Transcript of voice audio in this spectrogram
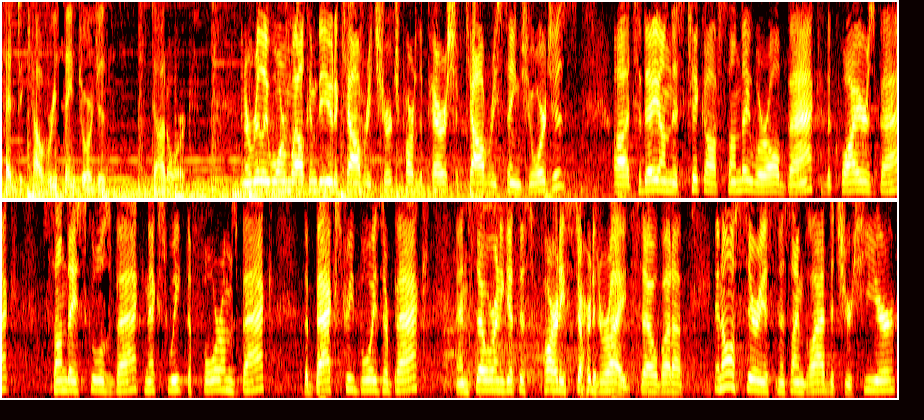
head to calvarystgeorges.org. And a really warm welcome to you to Calvary Church, part of the parish of Calvary St. George's. Uh, today, on this kickoff Sunday, we're all back. The choir's back. Sunday school's back. Next week, the forum's back. The Backstreet Boys are back, and so we're going to get this party started right. So, but uh, in all seriousness, I'm glad that you're here,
